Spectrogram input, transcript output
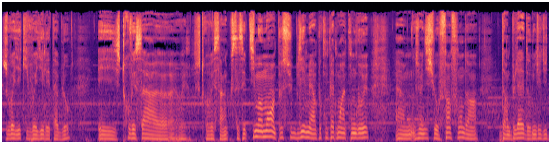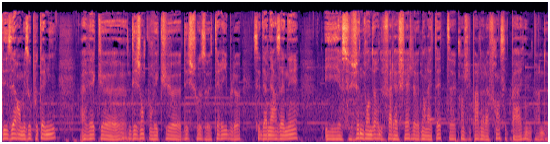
je voyais qu'il voyait les tableaux et je trouvais ça, euh, je trouvais ça, c'est ces petits moments un peu sublimes et un peu complètement incongrus. Euh, je me dis, je suis au fin fond d'un d'un bled au milieu du désert en Mésopotamie, avec euh, des gens qui ont vécu euh, des choses terribles ces dernières années. Et ce jeune vendeur de falafel dans la tête, quand je lui parle de la France et de Paris, il me parle de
